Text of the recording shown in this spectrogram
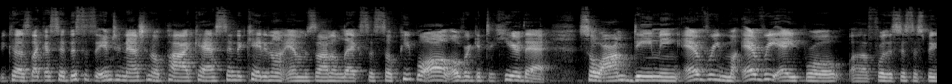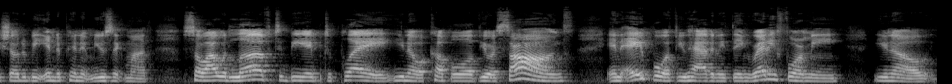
because like i said this is an international podcast syndicated on amazon alexa so people all over get to hear that. So i'm deeming every every april uh, for the sister speak show to be independent music month. So i would love to be able to play you know a couple of your songs in april if you have anything ready for me you know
